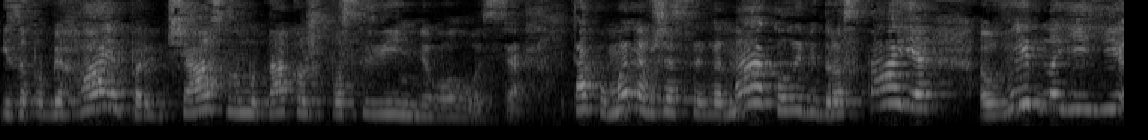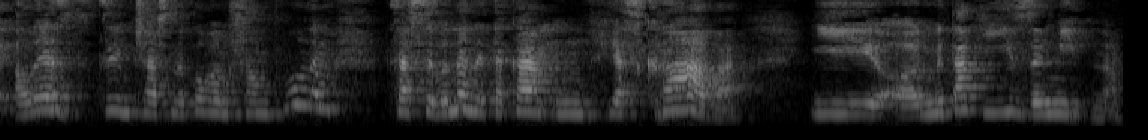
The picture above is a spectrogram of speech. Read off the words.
і запобігає передчасному також посивінню волосся. Так, у мене вже сивина, коли відростає, видно її, але з цим часниковим шампунем ця сивина не така яскрава і е, не так її замітно.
